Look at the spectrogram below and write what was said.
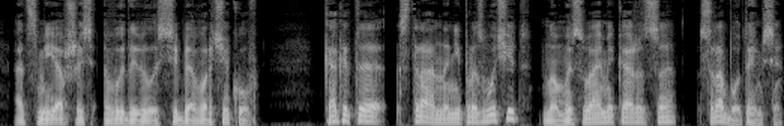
— отсмеявшись, выдавил из себя Ворчаков, — как это странно не прозвучит, но мы с вами, кажется, сработаемся».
